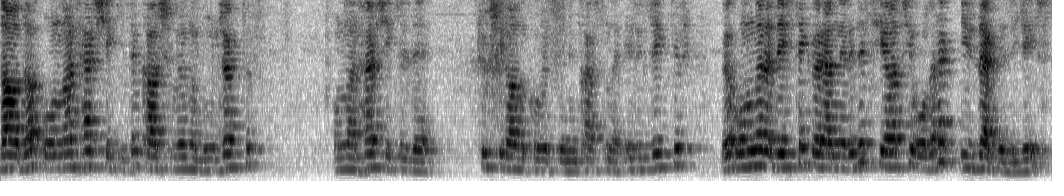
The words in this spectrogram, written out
dağda onlar her şekilde karşılığını bulacaktır. Onlar her şekilde Türk Silahlı Kuvvetleri'nin karşısında ezilecektir. Ve onlara destek verenleri de siyasi olarak bizler ezeceğiz.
